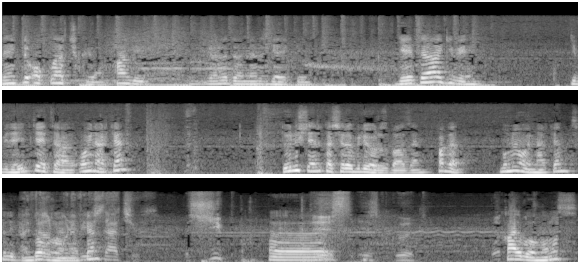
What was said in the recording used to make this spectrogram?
renkli oklar çıkıyor. Hangi yöne dönmemiz gerektiği. GTA gibi gibi değil GTA oynarken dönüşleri kaçırabiliyoruz bazen. Fakat bunu oynarken Sleeping Dogs oynarken ee, kaybolmamız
